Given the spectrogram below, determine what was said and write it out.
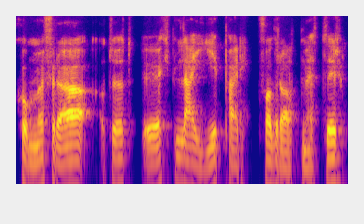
kommer fra at du har et økt leie per kvadratmeter.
